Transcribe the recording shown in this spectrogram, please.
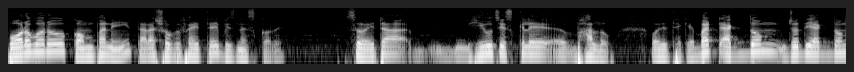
বড় বড় কোম্পানি তারা শপিফাইতে বিজনেস করে। সো এটা হিউজ স্কেলে ভালো ওদের থেকে। বাট একদম যদি একদম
